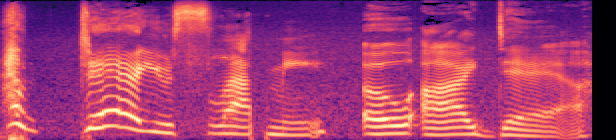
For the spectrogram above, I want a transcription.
How dare you slap me? Oh, I dare.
